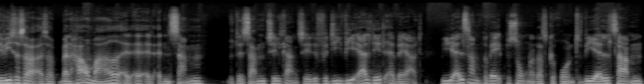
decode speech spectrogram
det viser sig, altså man har jo meget af, af, af den, samme, den samme tilgang til det, fordi vi er lidt af hvert. Vi er alle sammen privatpersoner, der skal rundt. Vi er alle sammen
